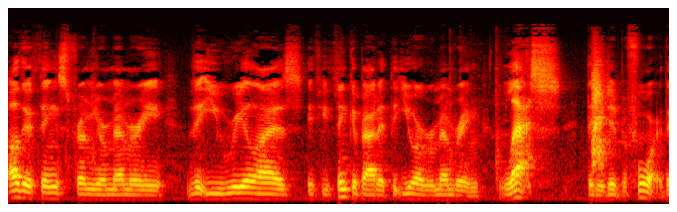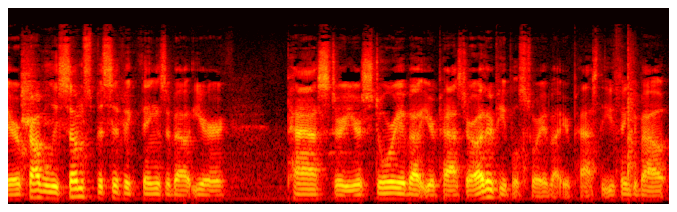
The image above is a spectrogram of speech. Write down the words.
other things from your memory that you realize, if you think about it, that you are remembering less than you did before. There are probably some specific things about your past or your story about your past or other people's story about your past that you think about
